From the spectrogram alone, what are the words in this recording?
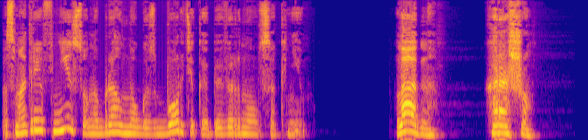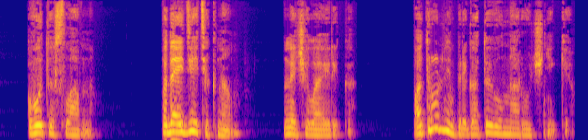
Посмотрев вниз, он убрал ногу с бортика и повернулся к ним. «Ладно, хорошо. Вот и славно. Подойдите к нам», — начала Эрика. Патрульный приготовил наручники.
